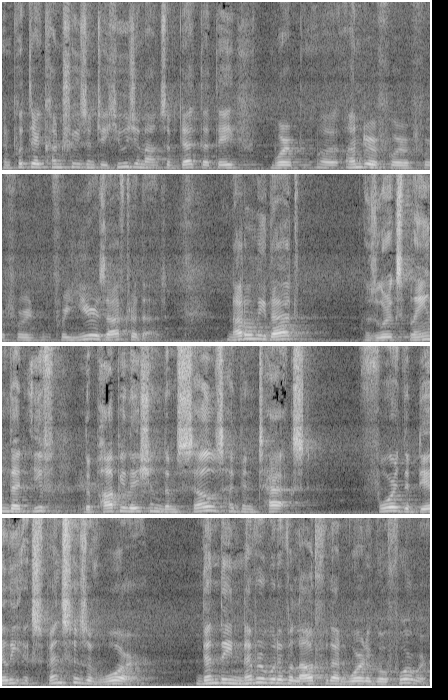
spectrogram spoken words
and put their countries into huge amounts of debt that they were uh, under for, for, for, for years after that. Not only that, Huzur explained that if the population themselves had been taxed for the daily expenses of war, then they never would have allowed for that war to go forward.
